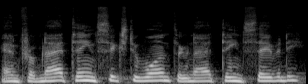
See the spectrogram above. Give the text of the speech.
And from 1961 through 1970,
